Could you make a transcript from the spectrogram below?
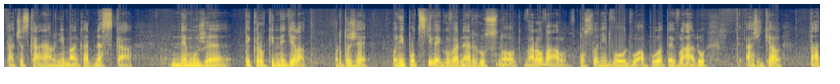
ta Česká národní banka dneska nemůže ty kroky nedělat, protože Oni poctivě guvernér Rusnok varoval v posledních dvou, dvou a půl letech vládu a říkal, ta,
